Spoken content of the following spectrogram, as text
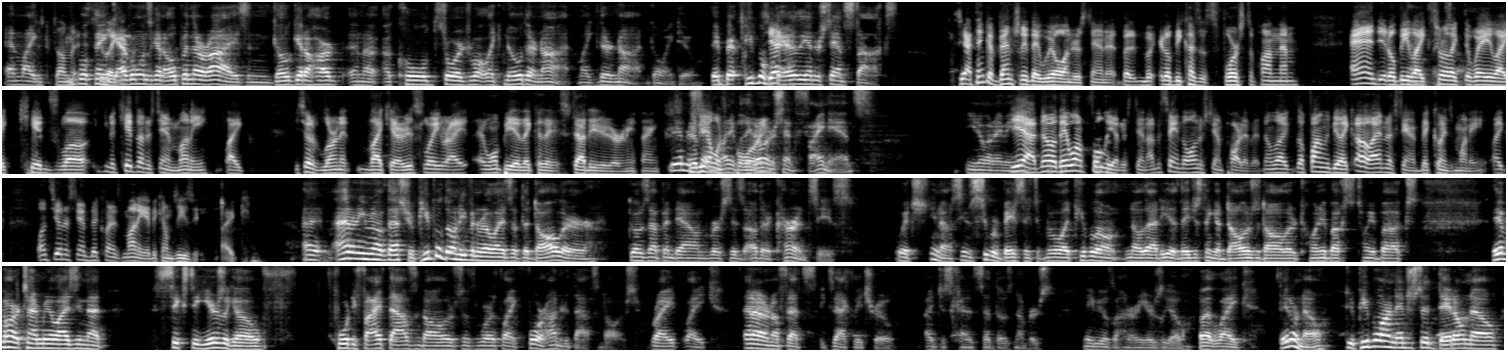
And like tell me- people think like- everyone's going to open their eyes and go get a hard and a, a cold storage wall. Like, no, they're not. Like, they're not going to. They people See, I- barely understand stocks. See, I think eventually they will understand it, but it'll be because it's forced upon them, and it'll be like sort of like the way like kids love. You know, kids understand money. Like you sort of learn it vicariously, right? It won't be like because they studied it or anything. They understand almost money, but they don't understand finance. You know what I mean? Yeah, no, they won't fully understand. I'm just saying they'll understand part of it. They'll like they'll finally be like, oh, I understand Bitcoin's money. Like once you understand Bitcoin is money, it becomes easy. Like I, I don't even know if that's true. People don't even realize that the dollar goes up and down versus other currencies, which you know seems super basic to people. Like people don't know that either. They just think a dollar's a dollar, twenty bucks is twenty bucks. They have a hard time realizing that sixty years ago, forty-five thousand dollars was worth like four hundred thousand dollars, right? Like, and I don't know if that's exactly true. I just kind of said those numbers. Maybe it was hundred years ago, but like they don't know. Dude, people aren't interested. They don't know.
